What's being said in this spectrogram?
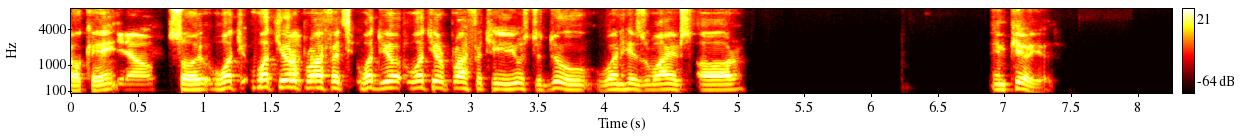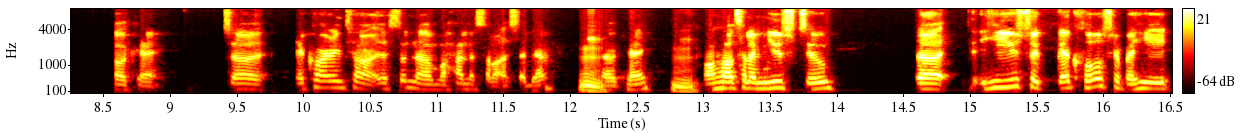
okay you know, so what what your prophet what your what your prophet he used to do when his wives are in period Okay, so according to our, the Sunnah of Muhammad Sallallahu Hmm. okay, Hmm. Muhammad used to, uh, he used to get closer, but he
